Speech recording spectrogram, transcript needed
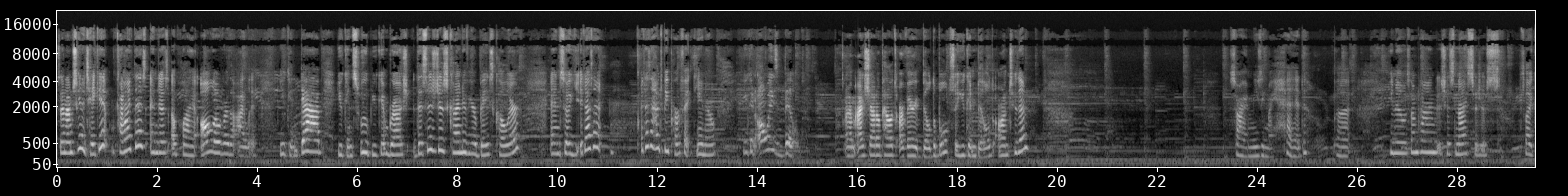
So then I'm just gonna take it, kind of like this, and just apply it all over the eyelid. You can dab, you can swoop, you can brush. This is just kind of your base color. And so it doesn't it doesn't have to be perfect you know? You can always build. Um, eyeshadow palettes are very buildable so you can build onto them. Sorry I'm using my head but you know sometimes it's just nice to just it's like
